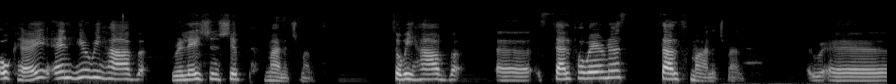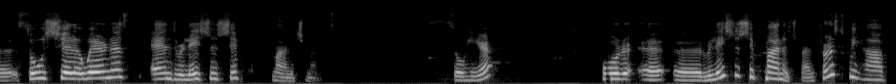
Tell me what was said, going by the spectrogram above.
Okay, and here we have relationship management. So we have uh, self-awareness, self-management, uh, social awareness, and relationship management. So here, for uh, uh, relationship management, first we have,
